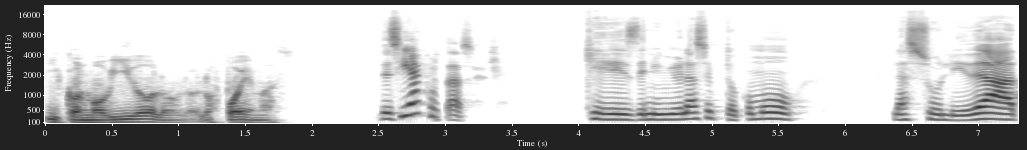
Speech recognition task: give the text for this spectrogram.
y conmovido los poemas. Decía Cortázar que desde niño él aceptó como la soledad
